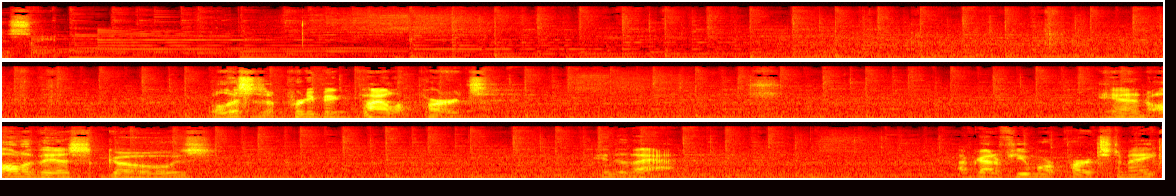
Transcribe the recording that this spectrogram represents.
Just saying. Well, this is a pretty big pile of parts. And all of this goes into that. I've got a few more parts to make,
